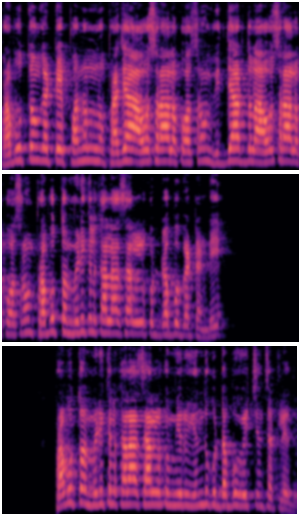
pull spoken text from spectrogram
ప్రభుత్వం కట్టే పనులను ప్రజా అవసరాల కోసం విద్యార్థుల అవసరాల కోసం ప్రభుత్వ మెడికల్ కళాశాలలకు డబ్బు పెట్టండి. ప్రభుత్వ మెడికల్ కళాశాలలకు మీరు ఎందుకు డబ్బు వెచ్చించట్లేదు?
